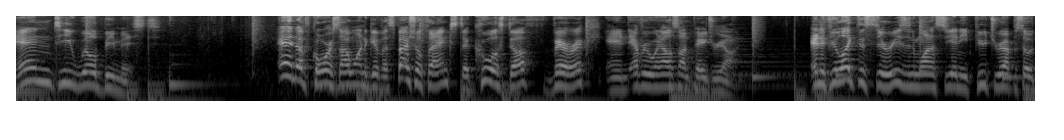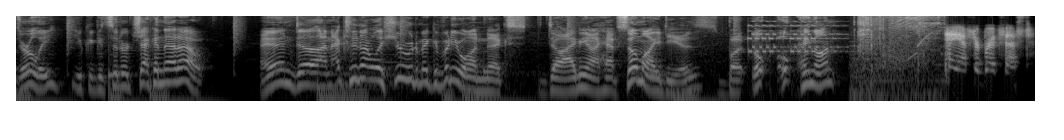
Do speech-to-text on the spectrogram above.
And he will be missed. And of course, I want to give a special thanks to Cool Stuff, Varric, and everyone else on Patreon. And if you like this series and want to see any future episodes early, you could consider checking that out. And uh, I'm actually not really sure who to make a video on next. Uh, I mean, I have some ideas, but oh, oh, hang on. Hey, after breakfast,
